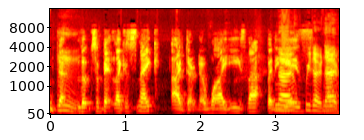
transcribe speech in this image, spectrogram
that Hmm. looks a bit like a snake. I don't know why he's that, but No, he is. we don't No.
